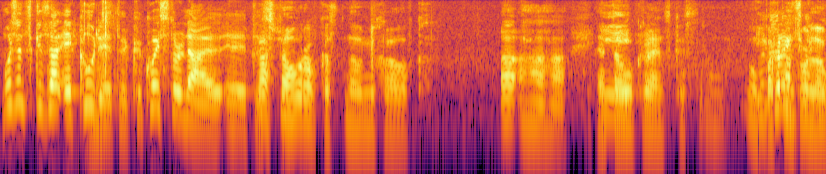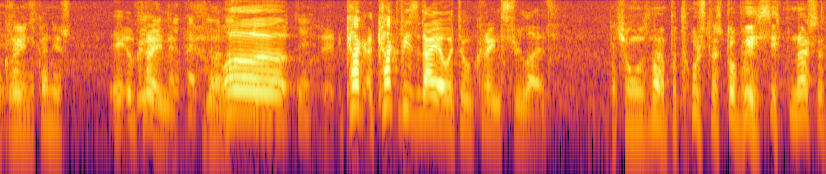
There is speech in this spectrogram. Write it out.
Можно сказать, откуда это? Какой страна э, это? Красногоровка, Новомихайловка. А, ага, ага. Это И- украинская страна. Ну, И подконтрольная украинская. Украине, конечно. э, Украина. Вас минуты. Как, как вы знаете, это Украина стреляет? Почему мы знаем? Потому что, чтобы если наши,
